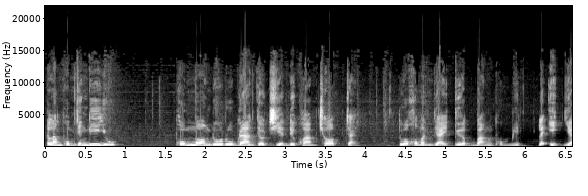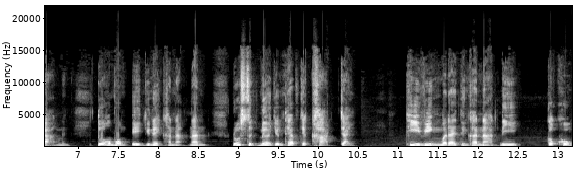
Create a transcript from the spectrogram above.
กำลังผมยังดีอยู่ ผมมองดูรูปร่างเจ้าเชียนด้วยความชอบใจ ตัวของมันใหญ่เกือบบังผมมิด และอีกอย่างหนึ่ง ตัวของผมเองอยู่ในขณะนั้น รู้สึกเหนื่อยจนแทบจะขาดใจ ที่วิ่งมาได้ถึงขนาดนี้ ก็คง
